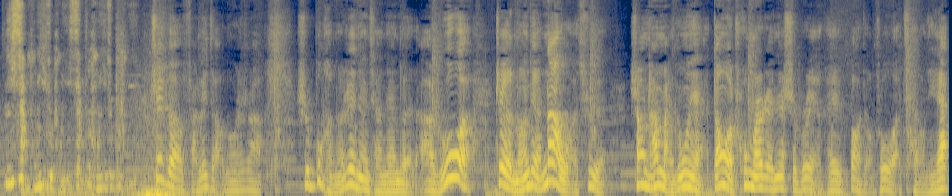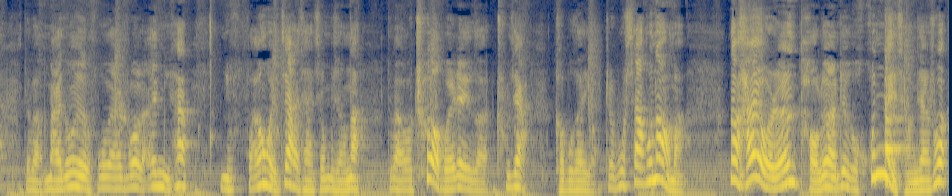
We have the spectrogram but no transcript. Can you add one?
你想同意就同意，想不同意就不同意。这个法律角度上是不可能认定强奸罪的啊！如果这个能定，那我去商场买东西，等我出门，人家是不是也可以报警说我抢劫，对吧？买东西的服务员说了，哎，你看你反悔价钱行不行呢？对吧？我撤回这个出价可不可以？这不是瞎胡闹吗？那还有人讨论这个婚内强奸，说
